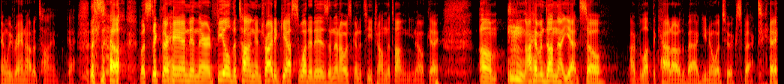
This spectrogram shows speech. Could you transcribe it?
and we ran out of time. Okay. So, but stick their hand in there and feel the tongue and try to guess what it is, and then I was going to teach on the tongue, you know, okay? Um, I haven't done that yet, so I've let the cat out of the bag. You know what to expect, okay?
